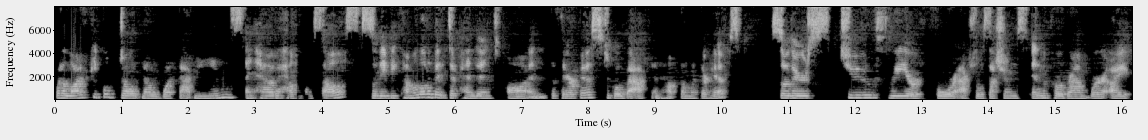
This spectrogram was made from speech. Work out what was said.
but a lot of people don't know what that means and how to help themselves. So they become a little bit dependent on the therapist to go back and help them with their hips. So there's two, three, or four actual sessions in the program where I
